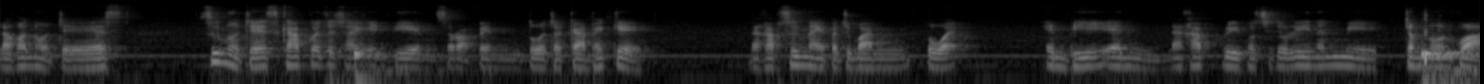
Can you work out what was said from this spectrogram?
แล้วก็ node.js ซึ่ง node.js ครับก็จะใช้ npm สำหรับเป็นตัวจัดการแพ็กเกจนะครับ ซึ่งในปัจจุบันตัว npm นะครับ repository นั้นมีจำนวนกว่า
